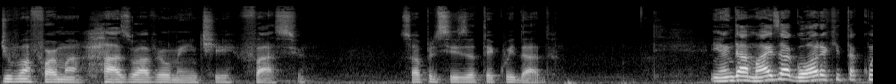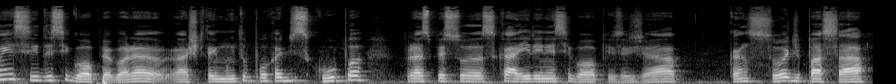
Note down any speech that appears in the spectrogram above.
de uma forma razoavelmente fácil. Só precisa ter cuidado. E ainda mais agora que está conhecido esse golpe. Agora acho que tem muito pouca desculpa para as pessoas caírem nesse golpe. Você já cansou de passar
